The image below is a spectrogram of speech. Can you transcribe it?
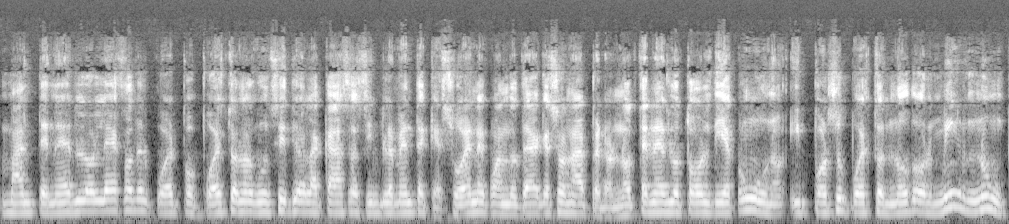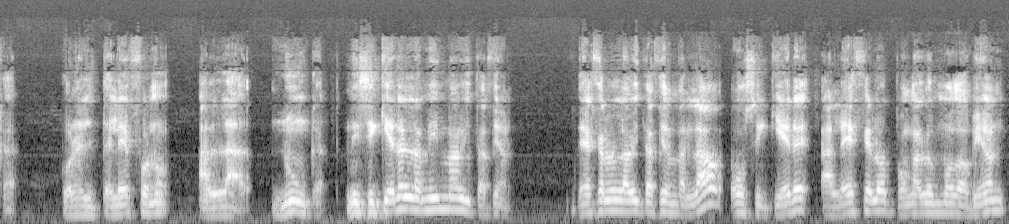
mantenerlo lejos del cuerpo, puesto en algún sitio de la casa, simplemente que suene cuando tenga que sonar, pero no tenerlo todo el día con uno y por supuesto no dormir nunca con el teléfono al lado, nunca, ni siquiera en la misma habitación déjalo en la habitación de al lado o si quiere, aléjelo, póngalo en modo avión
